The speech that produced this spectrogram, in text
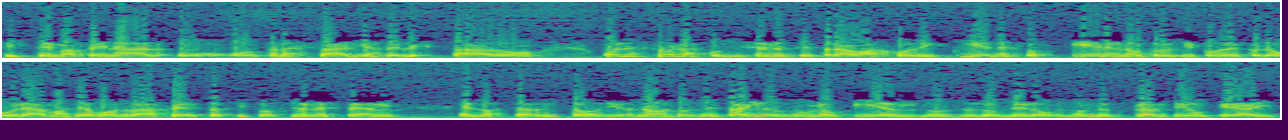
sistema penal o otras áreas del Estado? ¿Cuáles son las condiciones de trabajo de quienes sostienen otro tipo de programas de abordaje de estas situaciones en, en los territorios? ¿no? Entonces, ahí donde uno piensa, donde, donde planteo que hay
